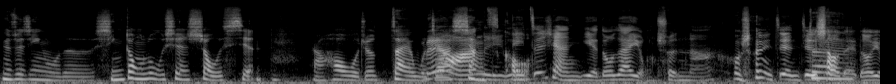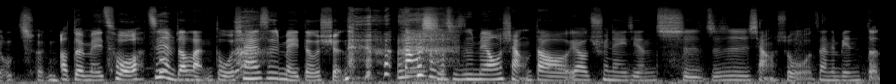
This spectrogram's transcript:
因为最近我的行动路线受限。然后我就在我家巷子口。你之前也都在永春呐？我说你之前介绍的也都永春哦，对，没错，之前比较懒惰，现在是没得选。当时其实没有想到要去那间吃，只是想说在那边等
